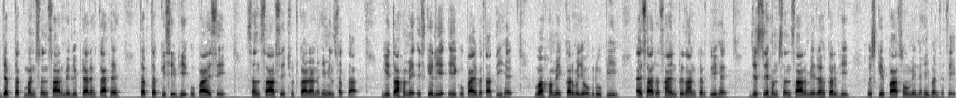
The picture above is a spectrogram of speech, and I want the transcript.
जब तक मन संसार में लिपटा रहता है, तब तक किसी भी उपाय से संसार से छुटकारा नहीं मिल सकता। गीता हमें इसके लिए एक उपाय बताती है। वह हमें कर्मयोग रूपी ऐसा रसायन प्रदान करती है, जिससे हम संसार में रहकर भी उसके पासों में नहीं बंधते।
